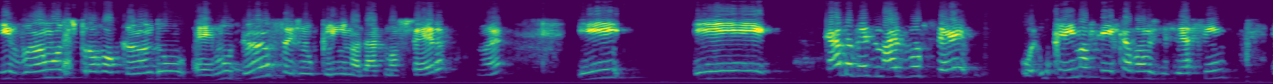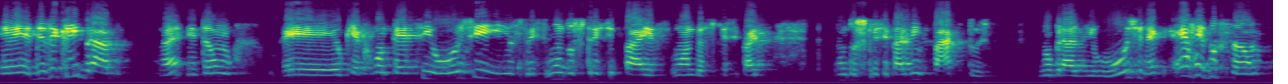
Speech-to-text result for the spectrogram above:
e vamos provocando é, mudanças no clima da atmosfera não é? E, e cada vez mais você, o, o clima fica, vamos dizer assim, é, desequilibrado, né? Então, é, o que acontece hoje, um dos principais, uma das principais, um dos principais impactos no Brasil hoje, né, é a redução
